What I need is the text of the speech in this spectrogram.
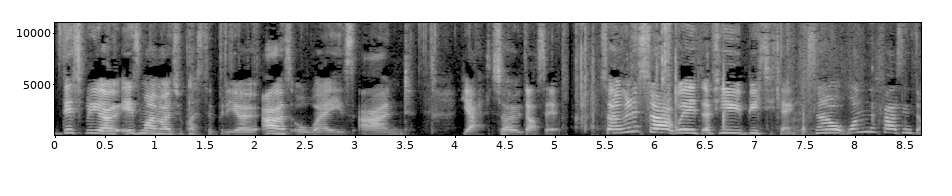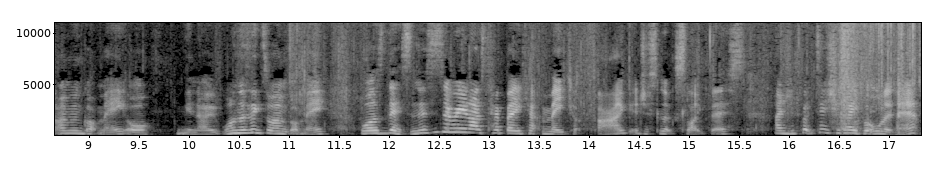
This video is my most requested video, as always, and yeah, so that's it. So I'm going to start with a few beauty things. Now, one of the first things that mum got me, or, you know, one of the things that mum got me was this. And this is a really nice Ted Baker makeup bag. It just looks like this. And she put tissue paper all in it.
